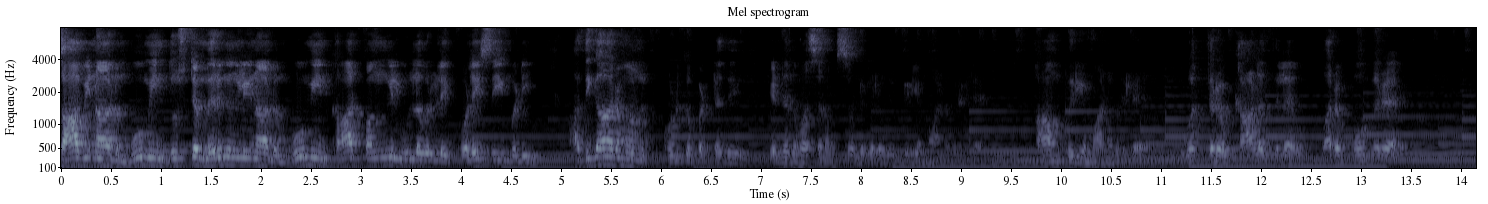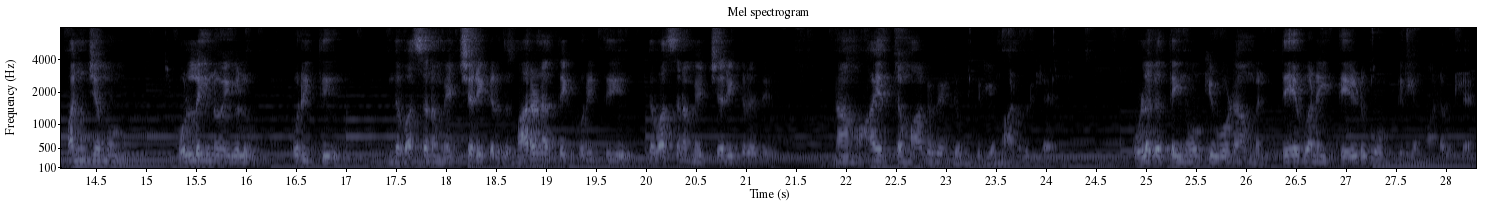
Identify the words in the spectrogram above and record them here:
சாவினாலும் பூமியின் துஷ்ட மிருகங்களினாலும் பூமியின் கார்பங்கில் உள்ளவர்களை கொலை செய்யும்படி அதிகாரம் அவனுக்கு கொடுக்கப்பட்டது என்றது வசனம் சொல்லுகிறது பிரியமானவர்கள. ஆம் பிரியமானவர்கள. உபத்திரவ காலத்துல வரப்போகிற பஞ்சமும் கொள்ளை நோய்களும் குறித்து இந்த வசனம் எச்சரிக்கிறது. மரணத்தை குறித்து இந்த வசனம் எச்சரிக்கிறது. நாம் ஆயத்தமாக வேண்டும் பிரியமானவர்கள. உலகத்தை நோக்கி ஓடாமல் தேவனை தேடுவோம் பிரியமானவர்கள.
